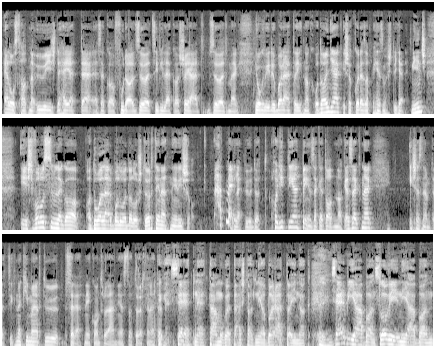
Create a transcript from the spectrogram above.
eloszthatna ő is, de helyette ezek a fura zöld civilek a saját zöld meg jogvédő barátaiknak odaadják, és akkor ez a pénz most ugye nincs, és valószínűleg a, a dollár baloldalos történetnél is hát meglepődött, hogy itt ilyen pénzeket adnak ezeknek, és ez nem tetszik neki, mert ő szeretné kontrollálni ezt a történetet. Igen, szeretne támogatást adni a barátainak. Igen. Szerbiában, Szlovéniában,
